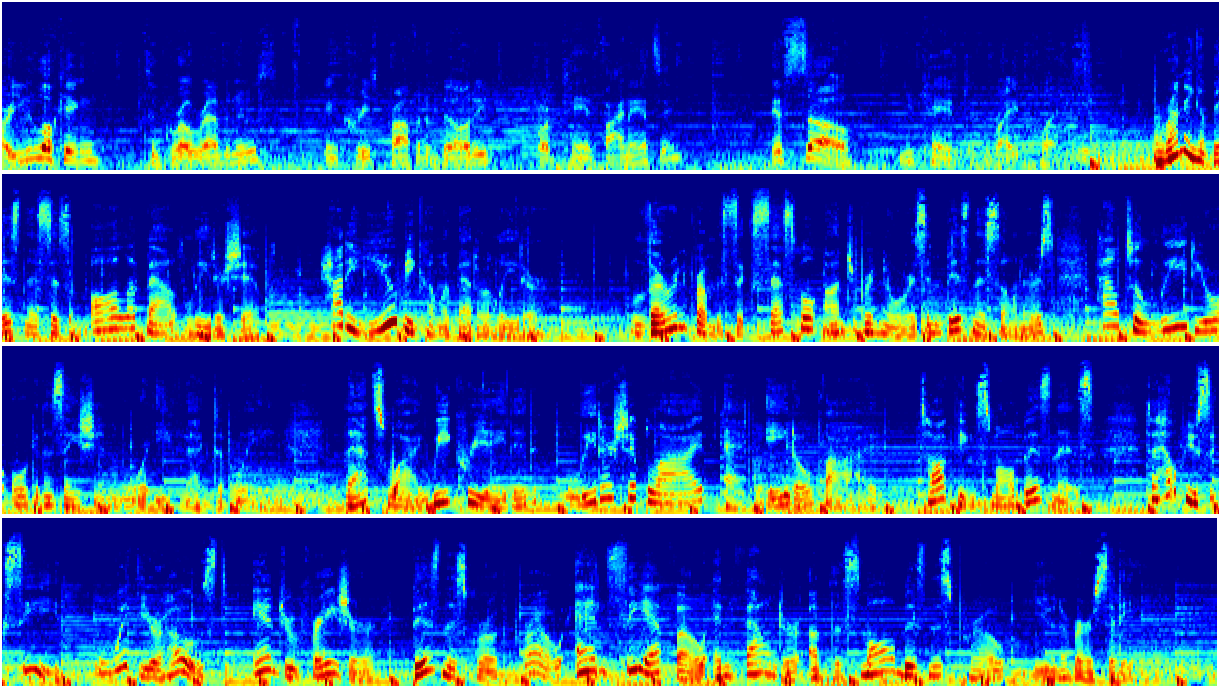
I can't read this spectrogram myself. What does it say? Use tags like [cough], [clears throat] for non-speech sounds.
Are you looking to grow revenues, increase profitability, or obtain financing? If so, you came to the right place. Running a business is all about leadership. How do you become a better leader? Learn from the successful entrepreneurs and business owners how to lead your organization more effectively. That's why we created Leadership Live at 805, Talking Small Business, to help you succeed with your host, Andrew Frazier, Business Growth Pro and CFO and founder of the Small Business Pro University.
